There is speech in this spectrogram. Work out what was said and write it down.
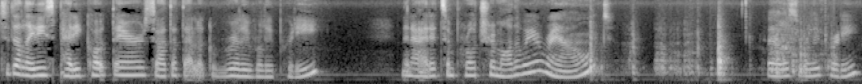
to the lady's petticoat there, so I thought that looked really, really pretty. Then I added some pearl trim all the way around. That was really pretty.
